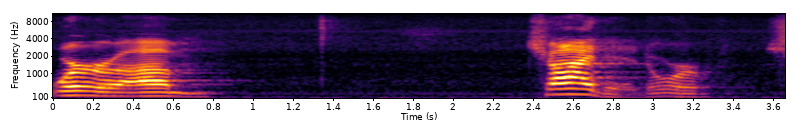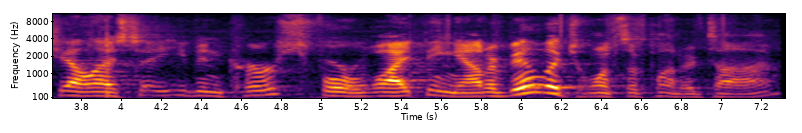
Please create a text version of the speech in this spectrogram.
were um, chided, or shall I say, even cursed for wiping out a village once upon a time.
